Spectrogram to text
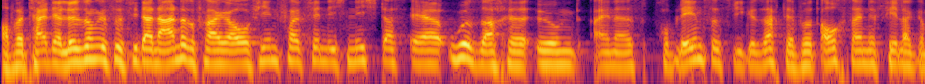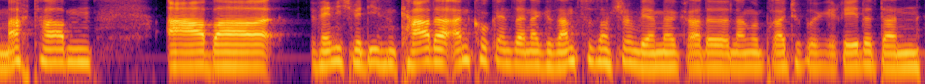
Ob er Teil der Lösung ist, ist wieder eine andere Frage. Aber auf jeden Fall finde ich nicht, dass er Ursache irgendeines Problems ist. Wie gesagt, er wird auch seine Fehler gemacht haben. Aber wenn ich mir diesen Kader angucke in seiner Gesamtzusammenstellung, wir haben ja gerade lang und breit drüber geredet, dann,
